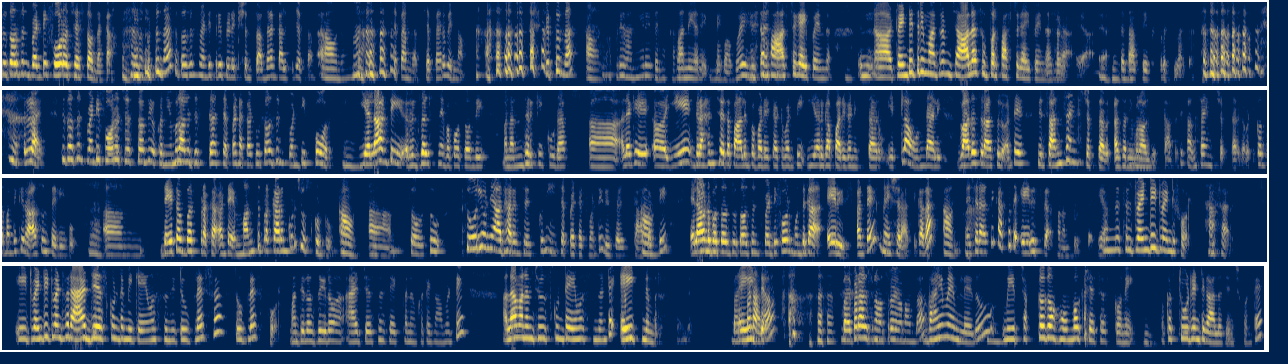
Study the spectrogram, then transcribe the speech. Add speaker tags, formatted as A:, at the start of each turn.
A: Two thousand twenty four వచ్చేస్తోంది అక్క గుర్తుందా? Two thousand twenty three predictions అందరం కలిపి చెప్పాం.
B: అవును.
A: చెప్పాం కదా. చెప్పారు విన్నాం. గుర్తుందా?
B: అవును.
A: అప్పుడే వన్ ఇయర్ అయిపోయింది అక్క
B: వన్ ఇయర్ అయిపోయింది
A: బాబోయ్.
B: ఎంత ఫాస్ట్గా అయిపోయింది. ట్వంటీ త్రీ మాత్రం చాలా సూపర్ ఫాస్ట్గా అయిపోయింది అసలు.
A: శతాబ్ది ఎక్స్ప్రెస్ లాగా. Right two thousand twenty four వచ్చేస్తుంది. ఒక న్యూమరాలజిస్ట్గా చెప్పండి అక్క. Two thousand twenty four. ఎలాంటి రిజల్ట్స్ ఇవ్వబోతోంది? మనందరికీ కూడా. అలాగే ఏ గ్రహం చేత పాలింపబడేటటువంటి ఇయర్గా పరిగణిస్తారు. ఎట్లా ఉండాలి? ద్వాదశ రాసులు అంటే మీరు సన్ సైన్స్ చెప్తారు యాజ్ అ న్యూమరాలజిస్ట్ కాబట్టి సన్ సైన్స్ చెప్తారు కాబట్టి కొంతమందికి రాసులు తెలియవు. డేట్ ఆఫ్ బర్త్ ప్రకారం అంటే మంత్ ప్రకారం కూడా చూసుకుంటూ సో సు సూర్యుడిని ఆధారం చేసుకుని చెప్పేటటువంటి రిజల్ట్స్ కాబట్టి ఎలా ఉండబోతోంది టూ థౌసండ్ ట్వంటీ ఫోర్ ముందుగా ఏరిస్ అంటే మేషరాశి కదా? మేషరాశి కాకపోతే ఏరిస్గా మనం చూస్తే
B: అసలు ట్వంటీ ట్వంటీ ఫోర్
A: హా.
B: ఈ ట్వంటీ ట్వంటీ ఫోర్ యాడ్ చేసుకుంటే మీకు ఏమొస్తుంది two plus two plus four మధ్యలో జీరో యాడ్ చేసిన చేయకపోయినా ఒకటే కాబట్టి అలా మనం చూసుకుంటే ఏమొస్తుందంటే ఎయిట్ నెంబర్ వస్తుంది
A: భయపడాలా? భయపడాల్సిన అవసరం ఏమైనా ఉందా
B: భయం ఏం లేదు. మీరు చక్కగా హోంవర్క్ చేసేసుకొని. ఒక స్టూడెంట్గా ఆలోచించుకుంటే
